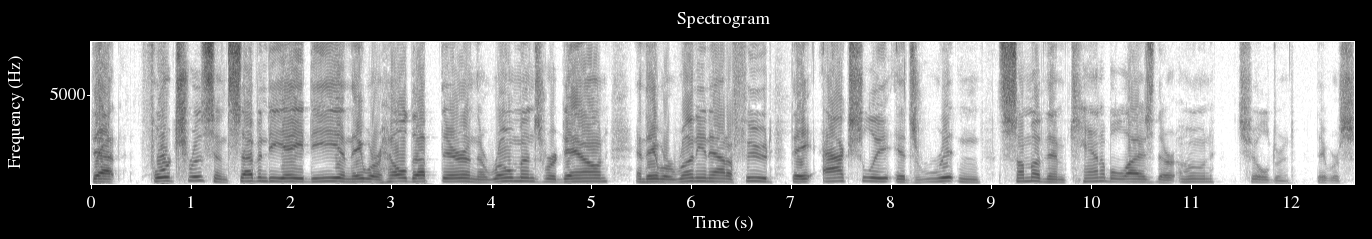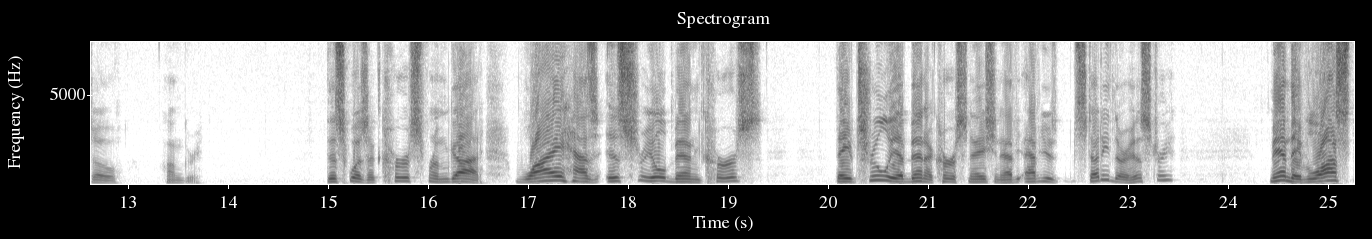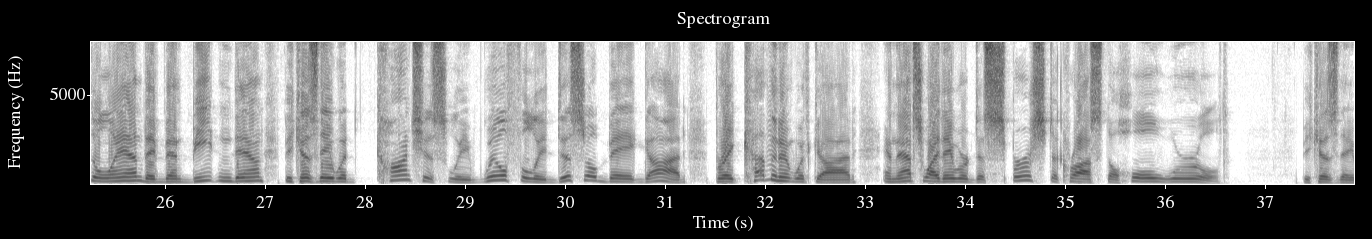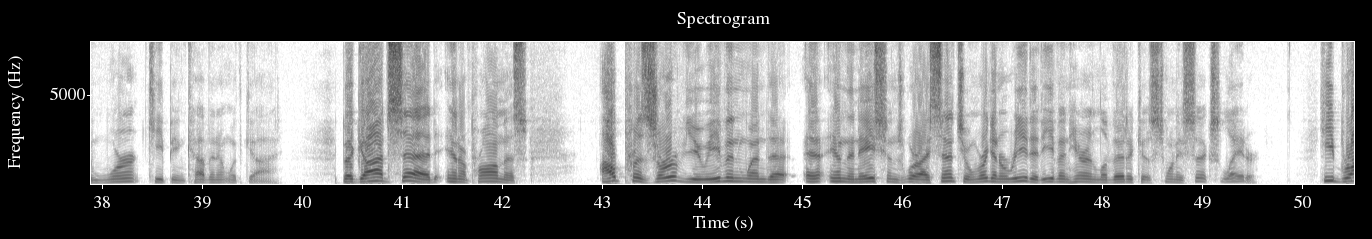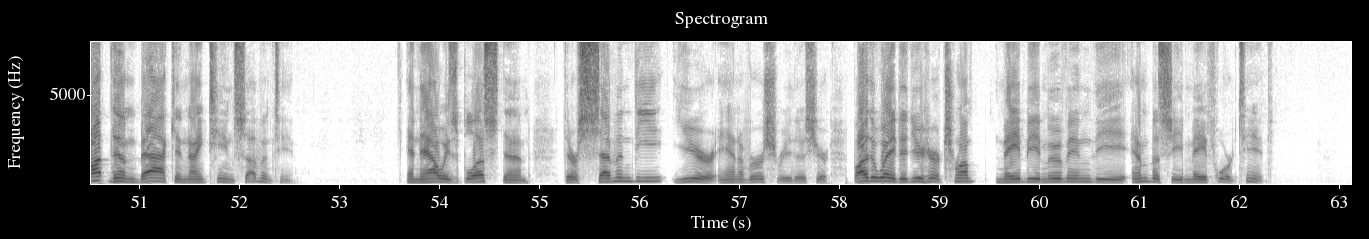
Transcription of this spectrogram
that fortress in 70 AD, and they were held up there, and the Romans were down, and they were running out of food. They actually, it's written, some of them cannibalized their own children. They were so hungry. This was a curse from God. Why has Israel been cursed? They truly have been a cursed nation. Have, have you studied their history? Man, they've lost the land. They've been beaten down because they would consciously, willfully disobey God, break covenant with God, and that's why they were dispersed across the whole world because they weren't keeping covenant with God. But God said in a promise, I'll preserve you even when the in the nations where I sent you. And we're going to read it even here in Leviticus 26 later. He brought them back in 1917. And now he's blessed them their 70 year anniversary this year. By the way, did you hear Trump may be moving the embassy May 14th?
